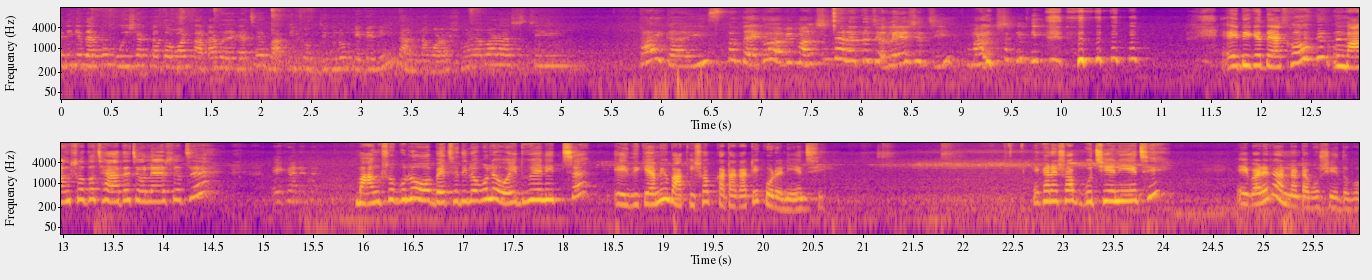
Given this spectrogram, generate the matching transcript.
এদিকে দেখো পুঁই শাকটা তো আমার কাটা হয়ে গেছে। বাকি সবজিগুলো কেটে নিই। রান্না করার সময় আবার আসছি। হাই গাইস তো দেখো, আমি মাংস ছাড়াতে চলে এসেছি। মাংস এইদিকে দেখো, মাংস তো ছাড়াতে চলে এসেছে। এখানে। মাংসগুলো ও বেছে দিল বলে ওই ধুয়ে নিচ্ছে। এইদিকে আমি বাকি সব কাটাকাটি করে নিয়েছি। এখানে সব গুছিয়ে নিয়েছি। এবারে রান্নাটা বসিয়ে দেবো।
